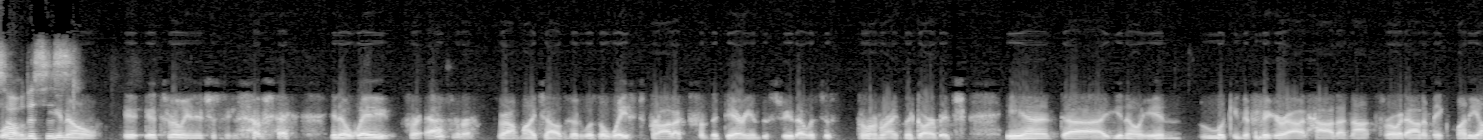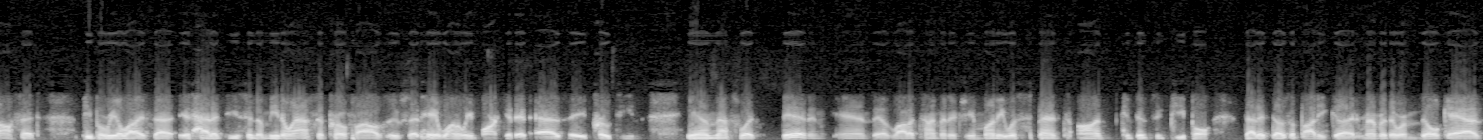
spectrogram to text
Well, so this is you know it, it's really an interesting subject. You know, whey forever throughout my childhood was a waste product from the dairy industry that was just thrown right in the garbage. And, uh, you know, in looking to figure out how to not throw it out and make money off it, people realized that it had a decent amino acid profile. So they said, hey, why don't we market it as a protein? And that's what did. And, and a lot of time, energy, and money was spent on convincing people that it does a body good. Remember, there were milk ads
